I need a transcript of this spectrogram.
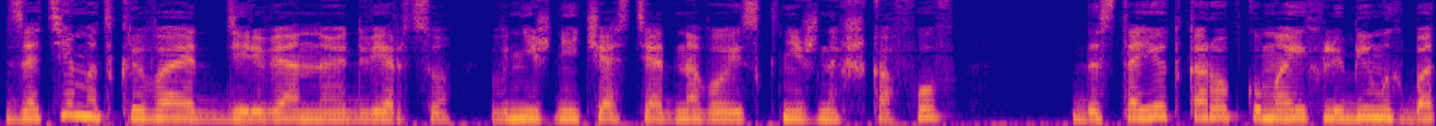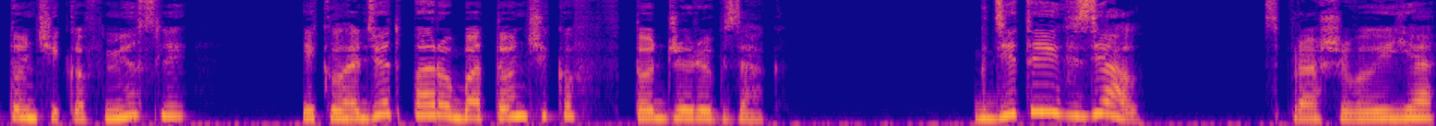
Затем открывает деревянную дверцу в нижней части одного из книжных шкафов достает коробку моих любимых батончиков мюсли и кладет пару батончиков в тот же рюкзак. «Где ты их взял?» — спрашиваю я,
